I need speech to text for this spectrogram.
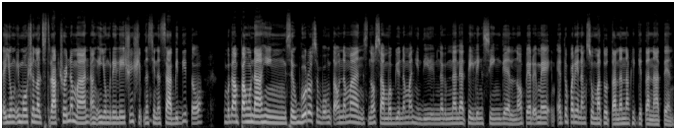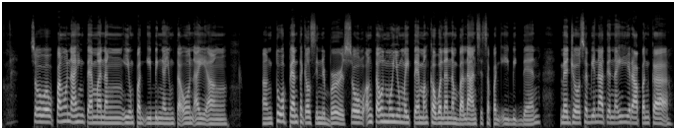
Sa iyong emotional structure naman, ang iyong relationship na sinasabi dito, kumbaga ang pangunahing siguro sa buong taon naman 'no, some of you naman hindi nanatiling single 'no, pero may eto pa rin ang suma na nakikita natin. So, pangunahing tema ng iyong pag-ibig ngayong taon ay ang ang Two of Pentacles in reverse. So, ang taon mo yung may temang kawalan ng balanse sa pag-ibig din. Medyo sabihin natin nahihirapan ka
